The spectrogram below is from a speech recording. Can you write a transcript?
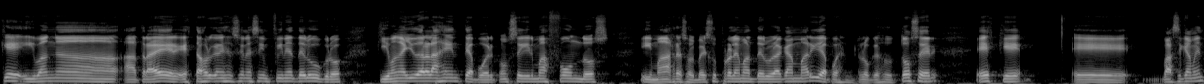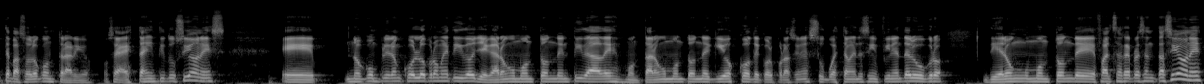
que iban a, traer estas organizaciones sin fines de lucro, que iban a ayudar a la gente a poder conseguir más fondos y más resolver sus problemas del huracán María, pues lo que resultó ser es que eh, básicamente pasó lo contrario. O sea, estas instituciones eh, no cumplieron con lo prometido, llegaron un montón de entidades, montaron un montón de kioscos de corporaciones supuestamente sin fines de lucro, dieron un montón de falsas representaciones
